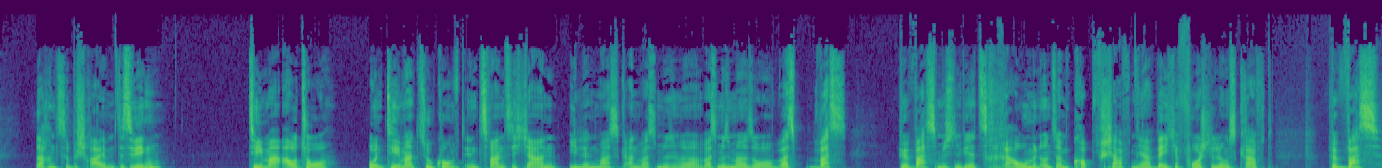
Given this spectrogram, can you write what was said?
Sachen zu beschreiben. Deswegen Thema Auto und Thema Zukunft in 20 Jahren. Elon Musk, an was müssen wir, was müssen wir so, was, was, für was müssen wir jetzt Raum in unserem Kopf schaffen? Ja, welche Vorstellungskraft, für was,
